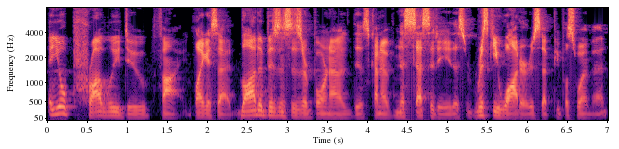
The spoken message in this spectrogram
And you'll probably do fine. Like I said, a lot of businesses are born out of this kind of necessity, this risky waters that people swim in.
